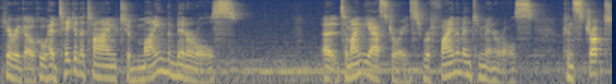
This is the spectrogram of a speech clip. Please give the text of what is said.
Here we go. Who had taken the time to mine the minerals, uh, to mine the asteroids, refine them into minerals, construct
